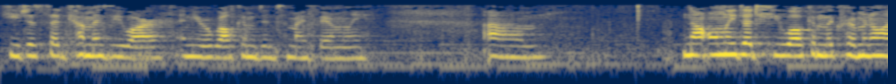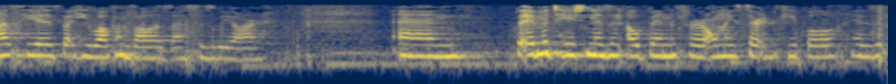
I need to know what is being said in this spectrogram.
He just said, Come as you are, and you're welcomed into my family. Um, not only did he welcome the criminal as he is, but he welcomes all of us as we are. And the invitation isn't open for only certain people, isn't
